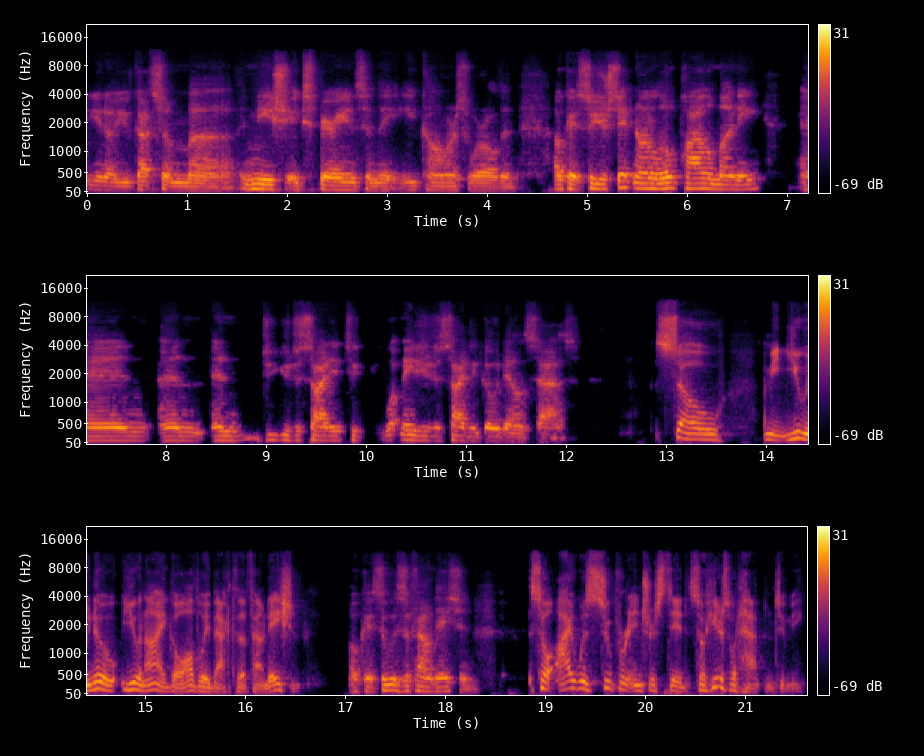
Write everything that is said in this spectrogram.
you know you've got some uh, niche experience in the e-commerce world, and okay, so you're sitting on a little pile of money and and and you decided to what made you decide to go down SaaS? So, I mean, you know, you and I go all the way back to the foundation. Okay, so it was the foundation. So I was super interested. So here's what happened to me.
